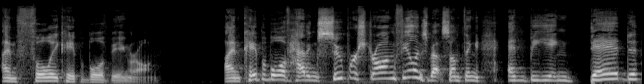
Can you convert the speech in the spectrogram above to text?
I'm fully capable of being wrong. I'm capable of having super strong feelings about something and being dead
